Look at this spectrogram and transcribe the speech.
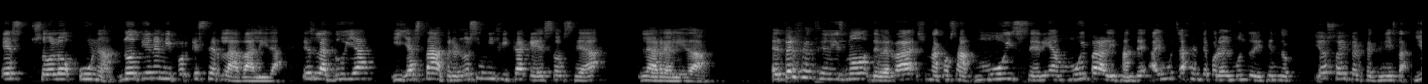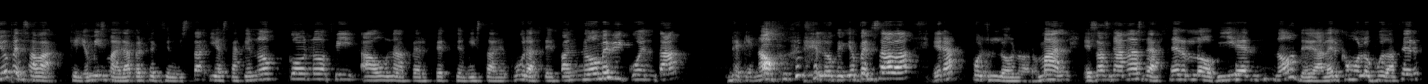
es solo una, no tiene ni por qué ser la válida, es la tuya y ya está, pero no significa que eso sea la realidad. El perfeccionismo de verdad es una cosa muy seria, muy paralizante. Hay mucha gente por el mundo diciendo, yo soy perfeccionista. Yo pensaba que yo misma era perfeccionista y hasta que no conocí a una perfeccionista de pura cepa, no me di cuenta de que no, que lo que yo pensaba era pues lo normal, esas ganas de hacerlo bien, ¿no? De ver cómo lo puedo hacer,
